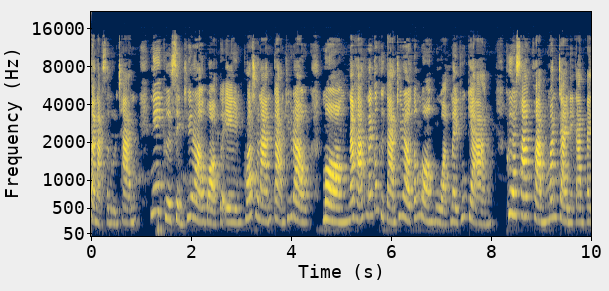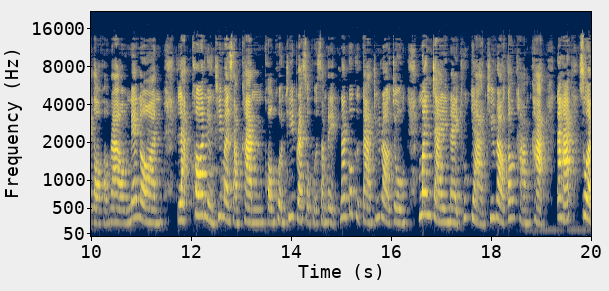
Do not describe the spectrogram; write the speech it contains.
สนับสนุนฉัน นี่คือสิ่งที่เราบอกตัวเอง เพราะฉะนั้นการที่เรามองนะคะ นั่นก็คือการที่เราต้องมองบวกในทุกอย่าง เพื่อสร้างความมั่นใจในการไปต่อของเราแน่นอน หลักข้อหนึ่งที่มันสำคัญของคนที่ประสบผลสำเร็จ นั่นก็คือการที่เราจงมั่นใจในทุกอย่างที่เราต้องทำค่ะนะคะ ส่วน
